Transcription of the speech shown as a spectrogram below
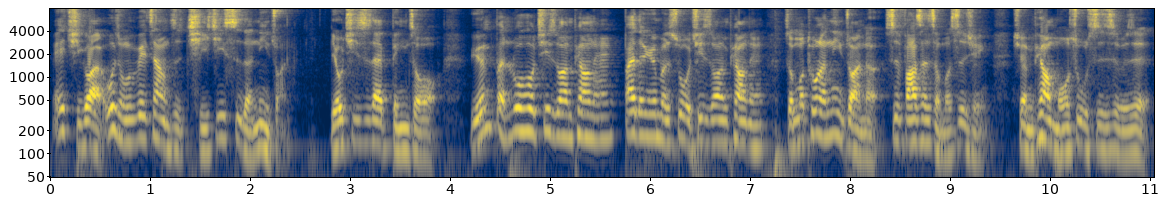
诶，奇怪，为什么会被这样子奇迹式的逆转？尤其是在宾州，原本落后七十万票呢，拜登原本输我七十万票呢，怎么突然逆转了？是发生什么事情？选票魔术师是不是？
